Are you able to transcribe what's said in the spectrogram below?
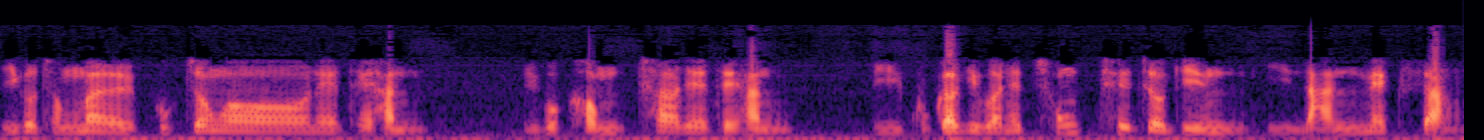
이거 정말 국정원에 대한 그리고 검찰에 대한 이 국가기관의 총체적인 이 난맥상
